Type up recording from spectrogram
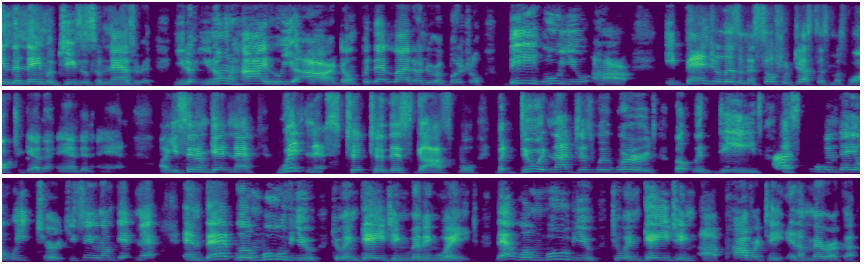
in the name of Jesus of Nazareth. You don't you don't hide who you are. Don't put that light under a bushel. Be who you are. Evangelism and social justice must walk together hand in hand. Uh, you see them getting that witness to, to this gospel, but do it not just with words, but with deeds. A seven day a week church. You see what I'm getting at? And that will move you to engaging living wage. That will move you to engaging uh, poverty in America.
